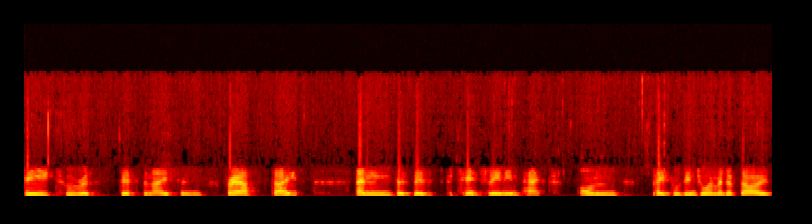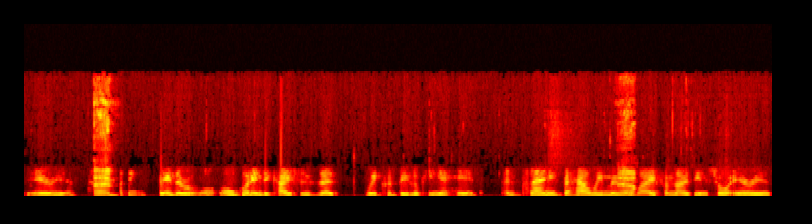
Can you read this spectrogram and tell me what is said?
key tourist destinations for our state and that there's potentially an impact on people's enjoyment of those areas. Um, I think these are all, all, good indications that we could be looking ahead and planning for how we move yeah. away from those inshore areas.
